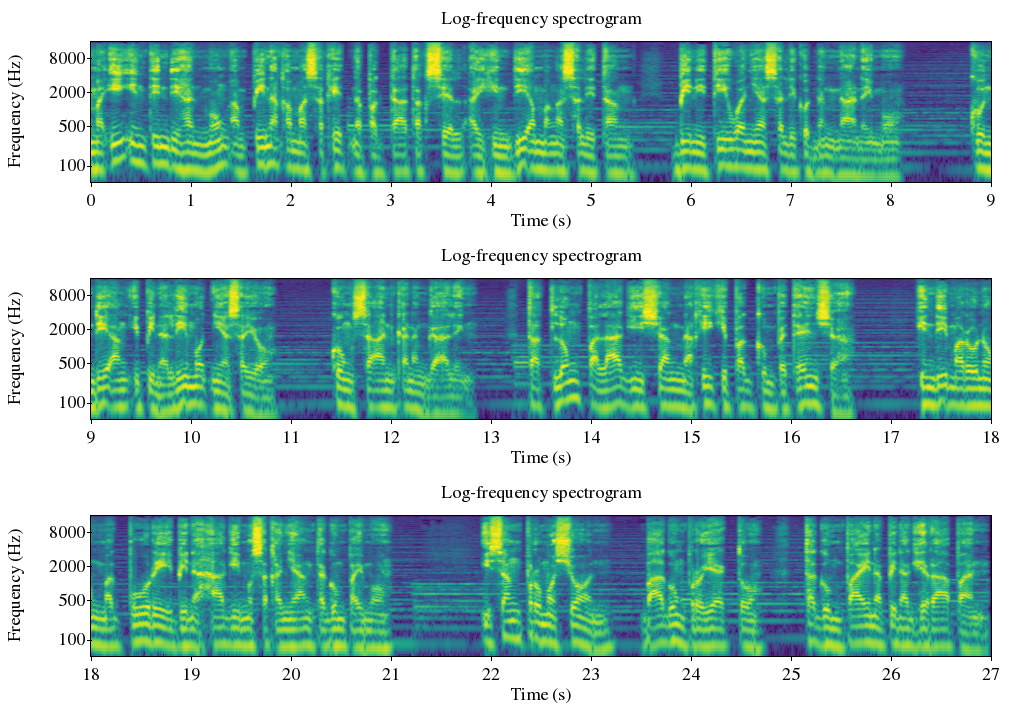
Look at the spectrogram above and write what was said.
maiintindihan mong ang pinakamasakit na pagtataksil ay hindi ang mga salitang binitiwan niya sa likod ng nanay mo, kundi ang ipinalimot niya sa iyo kung saan ka nanggaling. Tatlong palagi siyang nakikipagkumpetensya, hindi marunong magpuri ibinahagi mo sa kanyang tagumpay mo. Isang promosyon, bagong proyekto, tagumpay na pinaghirapan,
